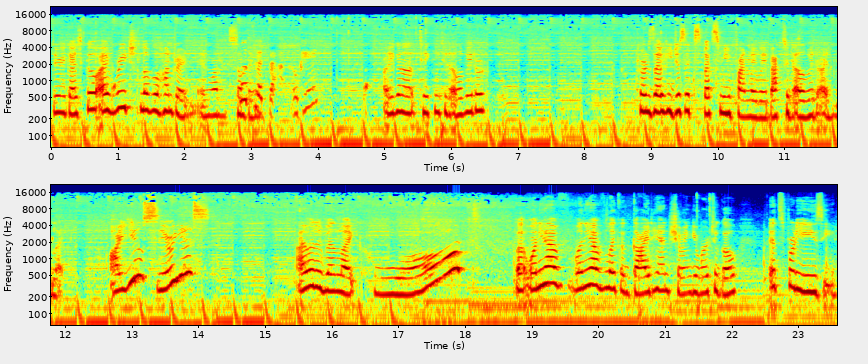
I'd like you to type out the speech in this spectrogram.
There you guys go. I've reached level 100 in one something. head back, okay? Are you gonna take me to the elevator? turns out he just expects me to find my way back to the elevator, I'd be like, are you serious? I would have been like, what? But when you have when you have like a guide hand showing you where to go, it's pretty easy.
